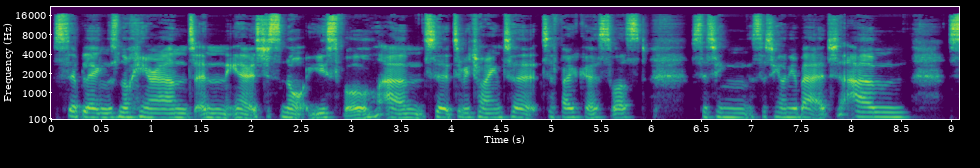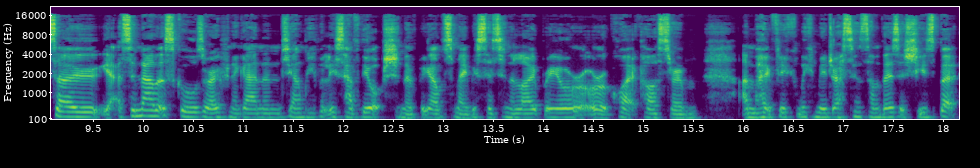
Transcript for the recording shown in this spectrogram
siblings knocking around and, you know, it's just not useful um, to, to be trying to, to focus whilst sitting sitting on your bed. Um, so, yeah, so now that schools are open again and young people at least have the option of being able to maybe sit in a library or, or a quiet classroom, um, hopefully we can be addressing some of those issues. But,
